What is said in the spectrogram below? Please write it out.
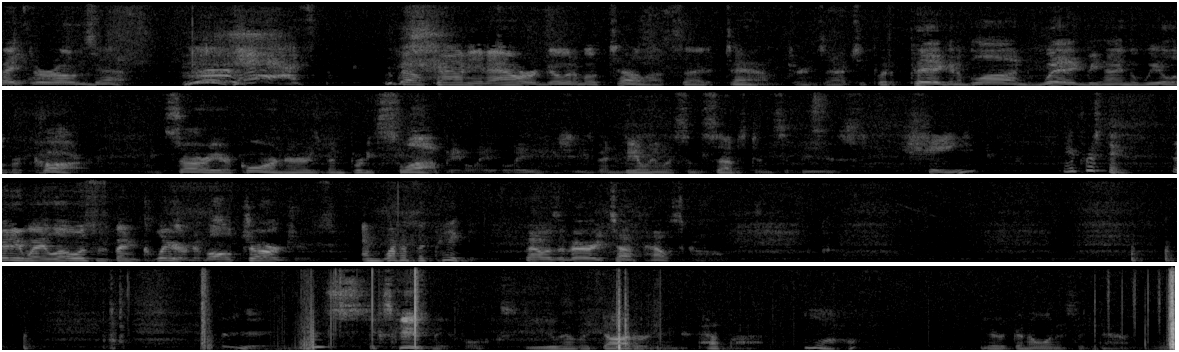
faked her own death. Yes! We found Connie an hour ago at a motel outside of town. Turns out she put a pig in a blonde wig behind the wheel of her car. I'm sorry our coroner has been pretty sloppy lately. She's been dealing with some substance abuse. She? Interesting. Anyway, Lois has been cleared of all charges. And what of the pig? That was a very tough house call. Excuse me, you have a daughter named Peppa. Yes. You're gonna want to sit down.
